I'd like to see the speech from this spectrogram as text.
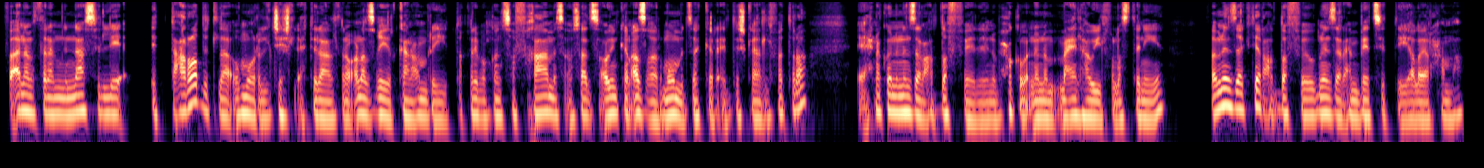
فأنا مثلا من الناس اللي تعرضت لأمور الجيش الاحتلال مثلا وأنا صغير كان عمري تقريبا كنت صف خامس أو سادس أو يمكن أصغر مو متذكر قديش كانت الفترة. إحنا كنا ننزل على الضفة لأنه بحكم إنه أنا معي الهوية الفلسطينية فبننزل كتير على الضفة وبننزل عند بيت ستي الله يرحمها.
